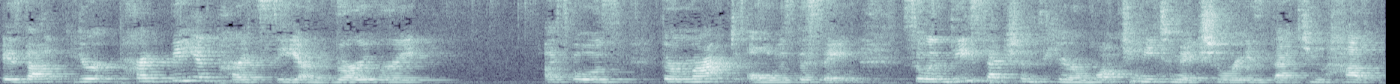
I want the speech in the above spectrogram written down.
is that your part B and part C are very, very, I suppose, they're marked always the same. So in these sections here, what you need to make sure is that you have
